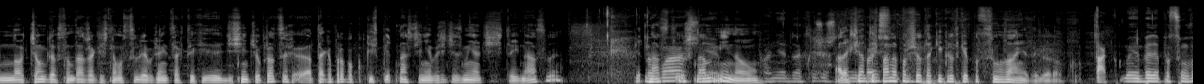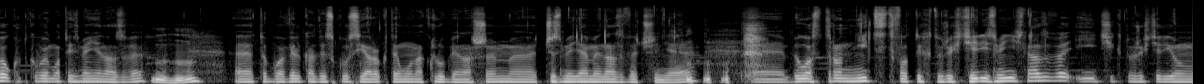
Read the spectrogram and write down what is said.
no ciągle w sondażach jakieś tam oscyluje w granicach tych 10%, a tak a propos Kukiz 15, nie będziecie zmieniać tej nazwy? 15 no już nam minął. Ale chciałem też pana prosić o takie krótkie podsumowanie tego roku. Tak, będę podsumował krótko powiem o tej zmianie nazwy. Mhm. E, to była wielka dyskusja rok temu na klubie naszym, e, czy zmieniamy nazwę, czy nie. E, było stronnictwo tych, którzy chcieli zmienić nazwę i ci, którzy chcieli ją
